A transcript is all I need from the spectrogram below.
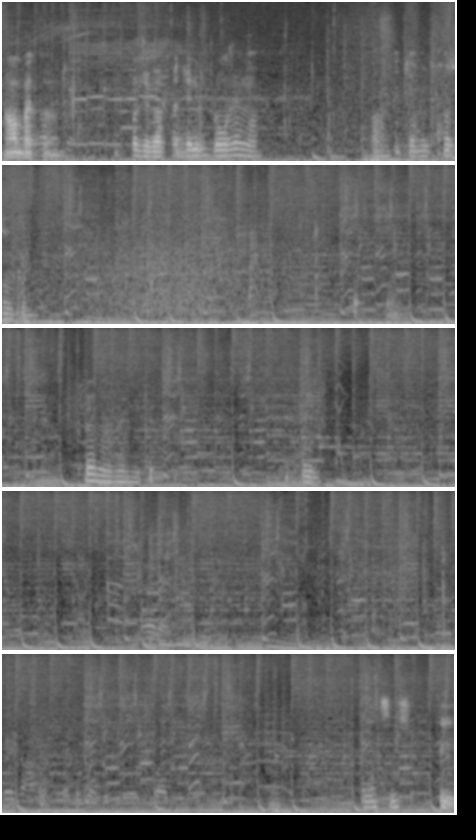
En bateau. Oh, j'ai pas tenu de plonger, moi. Oh, il a 43 ans quand même. Trois.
